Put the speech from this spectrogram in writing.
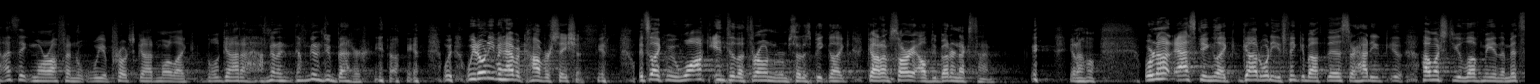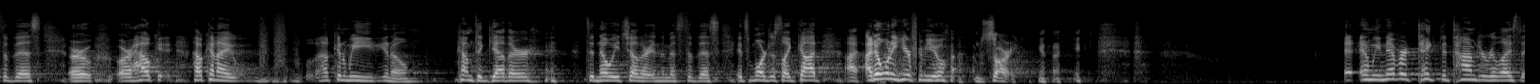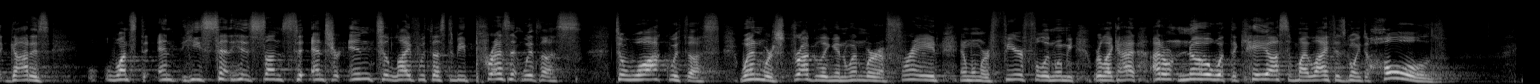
I think more often we approach God more like, well, God, I'm going to I'm gonna do better. You know, we, we don't even have a conversation. It's like we walk into the throne room, so to speak, like, God, I'm sorry, I'll do better next time. you know, we're not asking like, God, what do you think about this? Or how do you, how much do you love me in the midst of this? Or, or how, can, how can I, how can we, you know, come together to know each other in the midst of this? It's more just like, God, I, I don't want to hear from you. I'm sorry. And we never take the time to realize that God is, wants to end, He sent His sons to enter into life with us, to be present with us to walk with us when we're struggling and when we're afraid and when we're fearful and when we, we're like, I, I don't know what the chaos of my life is going to hold.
